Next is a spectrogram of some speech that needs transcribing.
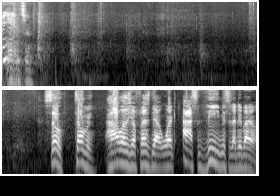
Love you too. So, tell me, how was your first day at work as the Mrs. Adebayo?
